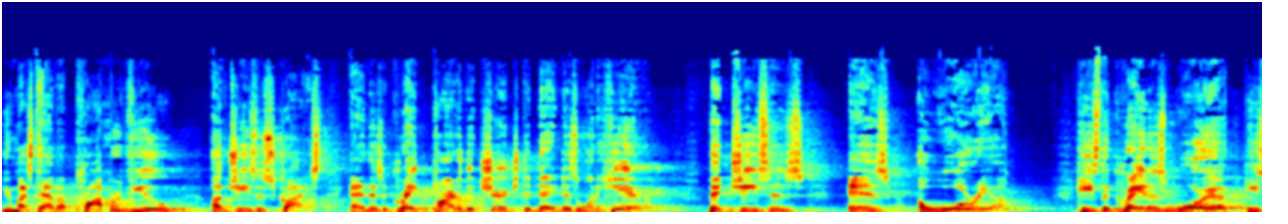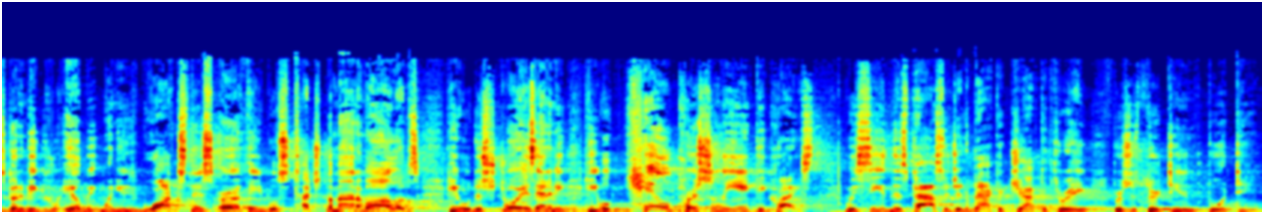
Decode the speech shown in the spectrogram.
You must have a proper view of Jesus Christ. And there's a great part of the church today doesn't want to hear that Jesus is a warrior. He's the greatest warrior. He's going to be, he'll be, when he walks this earth, he will touch the Mount of Olives. He will destroy his enemy. He will kill personally Antichrist. We see in this passage in the back of chapter 3, verses 13 and 14.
